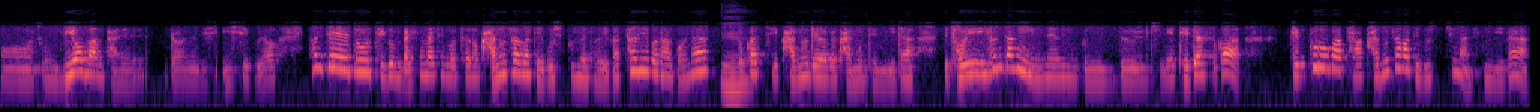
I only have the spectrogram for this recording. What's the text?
어좀 위험한 발 언이시고요. 현재도 지금 말씀하신 것처럼 간호사가 되고 싶으면 저희가 편입을 하거나 예. 똑같이 간호대학을 가면 됩니다. 저희 현장에 있는 분들 중에 대다수가 100%가 다 간호사가 되고 싶지는 않습니다.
